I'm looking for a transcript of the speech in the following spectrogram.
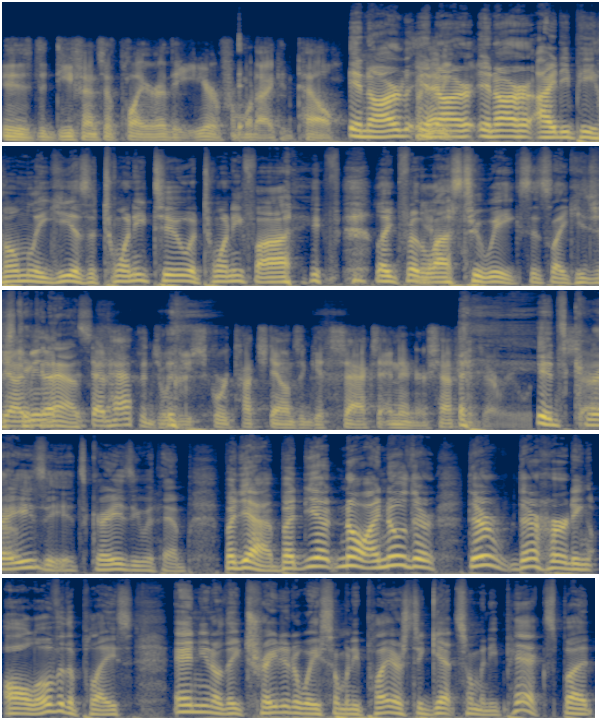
is the defensive player of the year, from what I can tell. In our but in any, our in our IDP home league, he is a 22, a 25, like for the yeah. last two weeks. It's like he's just yeah, I mean, that, ass. That happens when you score touchdowns and get sacks and interceptions every week. it's so. crazy. It's crazy with him. But yeah, but yeah, no, I know they're they're they're hurting all over the place, and you know they traded away so many players to get so many picks. But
